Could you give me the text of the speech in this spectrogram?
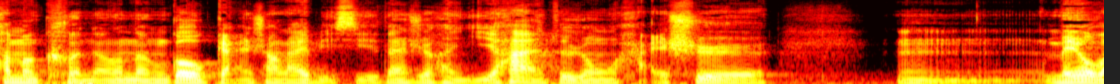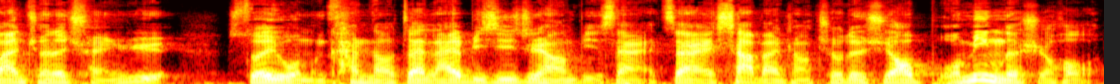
他们可能能够赶上莱比锡，但是很遗憾，最终还是，嗯，没有完全的痊愈。所以我们看到，在莱比锡这场比赛，在下半场球队需要搏命的时候，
